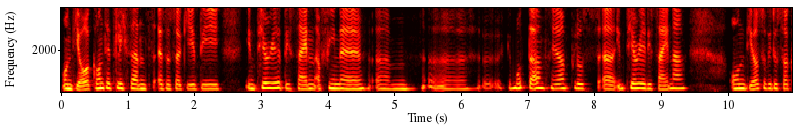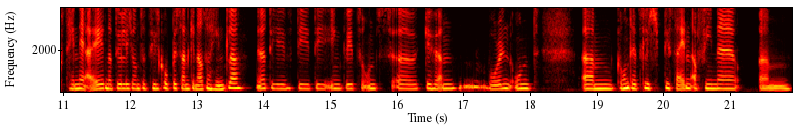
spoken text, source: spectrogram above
Und ja, grundsätzlich sind es, also sage ich, die Interior Design affine ähm, äh, Mutter, ja, plus äh, Interior Designer. Und ja, so wie du sagst, Henne Ei, natürlich unsere Zielgruppe sind genauso Händler, ja, die, die, die irgendwie zu uns äh, gehören wollen und ähm, grundsätzlich designaffine, ähm,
